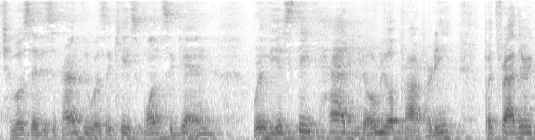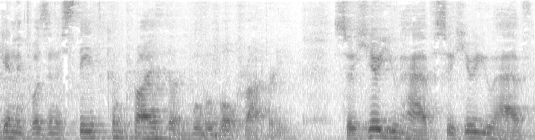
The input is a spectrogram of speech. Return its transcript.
Shabbos said this apparently was the case once again where the estate had no real property, but rather again it was an estate comprised of movable property. So here you have, so here you have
